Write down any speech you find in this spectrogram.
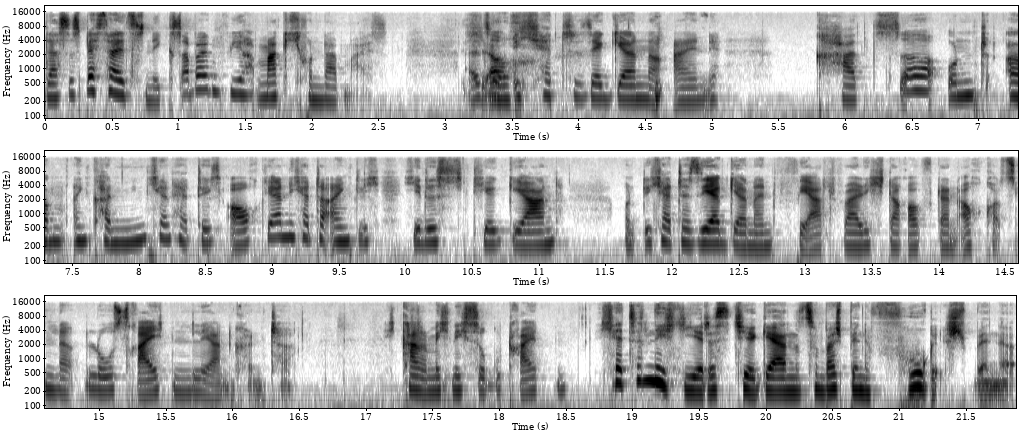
das ist besser als nichts, aber irgendwie mag ich Hunde am meisten. Also auch. ich, hätte sehr gerne eine Katze und ähm, ein Kaninchen hätte ich auch gern. Ich hätte eigentlich jedes Tier gern und ich hätte sehr gern ein Pferd, weil ich darauf dann auch kostenlos reiten lernen könnte. Ich kann nämlich nicht so gut reiten. Ich hätte nicht jedes Tier gerne, zum Beispiel eine Vogelspinne.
